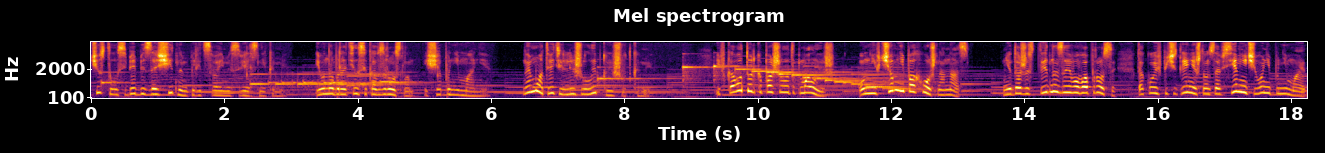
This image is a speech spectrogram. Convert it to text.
чувствовал себя беззащитным перед своими сверстниками. И он обратился ко взрослым, ища понимания но ему ответили лишь улыбкой и шутками. И в кого только пошел этот малыш? Он ни в чем не похож на нас. Мне даже стыдно за его вопросы. Такое впечатление, что он совсем ничего не понимает.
